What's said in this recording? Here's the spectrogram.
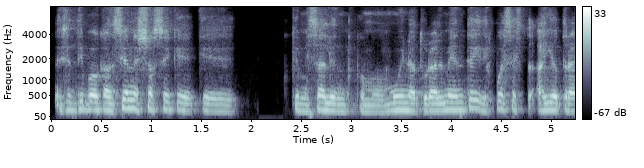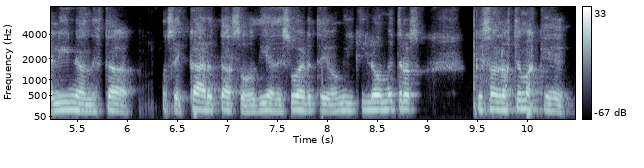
ese tipo de canciones yo sé que, que, me salen como muy naturalmente, y después hay otra línea donde está, no sé, Cartas o Días de Suerte o Mil Kilómetros, que son los temas que,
